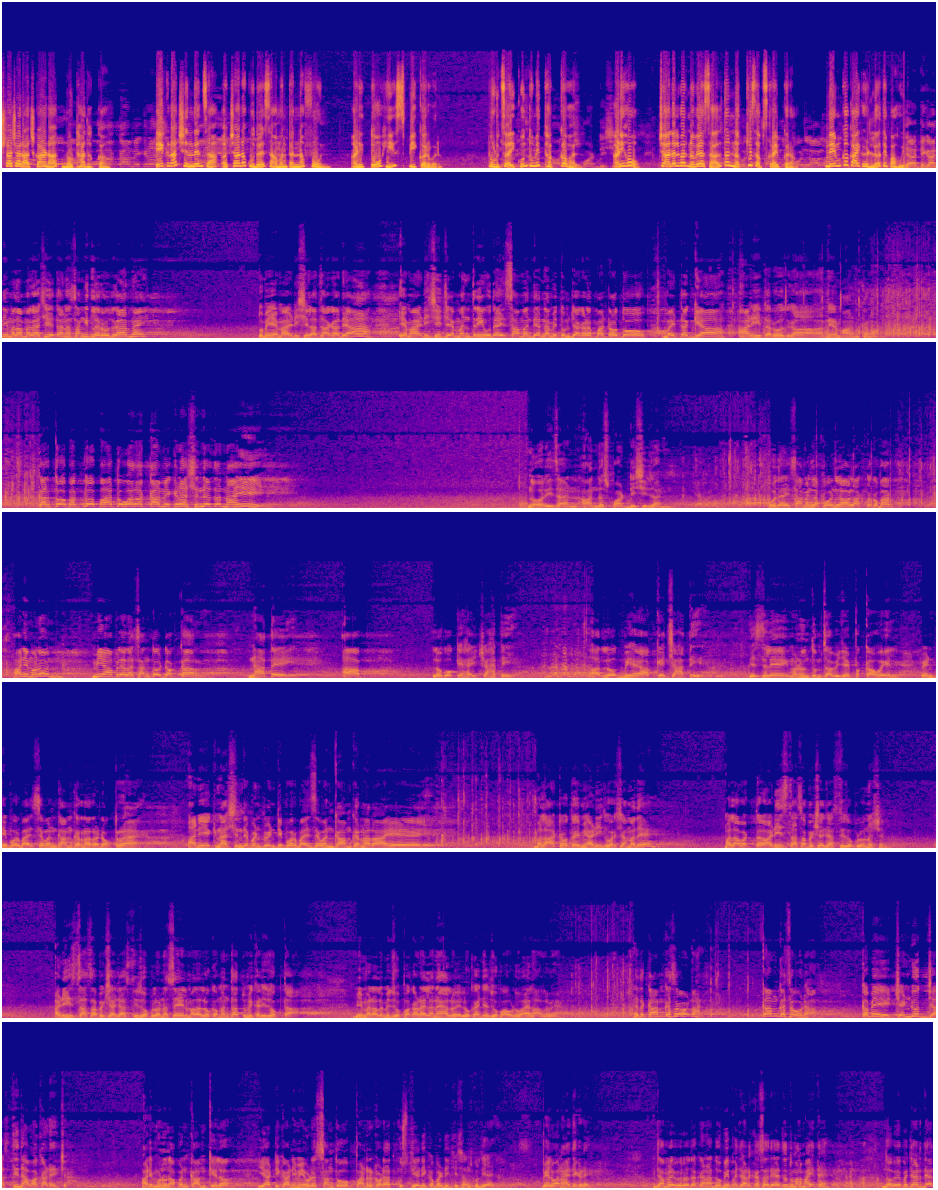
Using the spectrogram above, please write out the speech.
महाराष्ट्राच्या राजकारणात मोठा धक्का. एकनाथ शिंदेचा अचानक उदय सामंतांना फोन आणि तोही स्पीकरवर. पुढचं ऐकून तुम्ही थक्क व्हाल. आणि हो चॅनलवर नवे असाल तर नक्की सबस्क्राईब करा. नेमकं काय घडलं ते पाहूया. या ठिकाणी मला मगाशी येताना सांगितलं रोजगार नाही. तुम्ही एम आय डी सीला जागा द्या. एम आय डी सीचे मंत्री उदय सामंत यांना मी तुमच्याकडे पाठवतो. बैठक घ्या आणि इथं रोजगार निर्माण करा. करतो बघतो पाहतो वाला काम एकनाथ शिंदेचं नाही. No reason on the spot decision Uday सामेनला phone लाव लागतो का बघ? आणि म्हणून मी आपल्याला सांगतो डॉक्टर नहाते आप लोगों के है चाहते. और लोग भी है आपके चाहते. इसलिए म्हणून तुमचा विजय पक्का होईल. ट्वेंटी फोर बाय सेवन काम करणारा डॉक्टर आहे. आणि एकनाथ शिंदे पण ट्वेंटी फोर बाय सेवन काम करणारा आहे. मला आठवतंय मी अडीच वर्षामध्ये मला वाटतं अडीच तासापेक्षा जास्ती झोपलो नसेल. अडीच तासापेक्षा जास्ती झोपलो नसेल. मला लोक म्हणतात तुम्ही कधी झोपता? मी म्हणालो मी झोपा काढायला नाही आलोय. लोकांच्या झोपा उडवायला आलोय. नाही तर काम कसं होणार? काम कसं होणार? कमी चेंडूत जास्ती धावा काढायच्या. आणि म्हणून आपण काम केलं. या ठिकाणी मी एवढंच सांगतो पांढरकवड्यात कुस्ती आणि कबड्डीची संस्कृती आहे. पेलवान आहे तिकडे. त्यामुळे विरोधकांना धोबी पचाड कसं द्यायचं तुम्हाला माहीत आहे? धोबी पचाड द्या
